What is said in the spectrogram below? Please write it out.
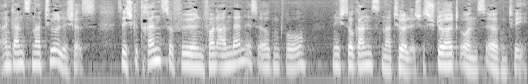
ein ganz natürliches. Sich getrennt zu fühlen von anderen ist irgendwo nicht so ganz natürlich. Es stört uns irgendwie.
